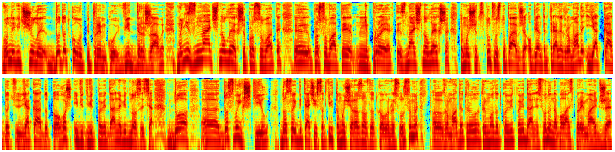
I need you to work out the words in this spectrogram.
вони відчули додаткову підтримку від держави. Мені значно легше просувати, е, просувати м, проекти, значно легше, тому що тут виступає вже об'єднана територіальна громада, яка до яка до того ж і від, відповідально відноситься до, е, до своїх шкіл, до своїх дитячих садків, тому що разом з додатковими ресурсами е, громади отримали додаткову відповідальність. Вони на баланс переймають вже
